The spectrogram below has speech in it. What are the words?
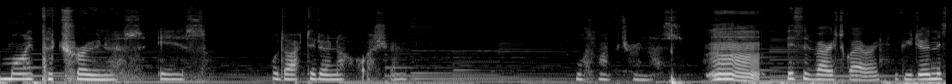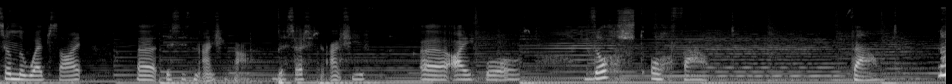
My Patronus is. Or do I have to do another question? What's my Patronus? this is very scary. If you're doing this on the website, uh, this isn't actually found. This isn't actually. Uh, I was lost or found. Found. No,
